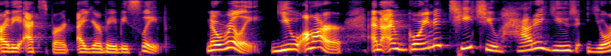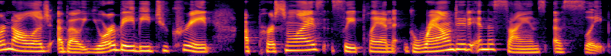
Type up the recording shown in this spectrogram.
are the expert at your baby's sleep. No, really, you are. And I'm going to teach you how to use your knowledge about your baby to create a personalized sleep plan grounded in the science of sleep.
